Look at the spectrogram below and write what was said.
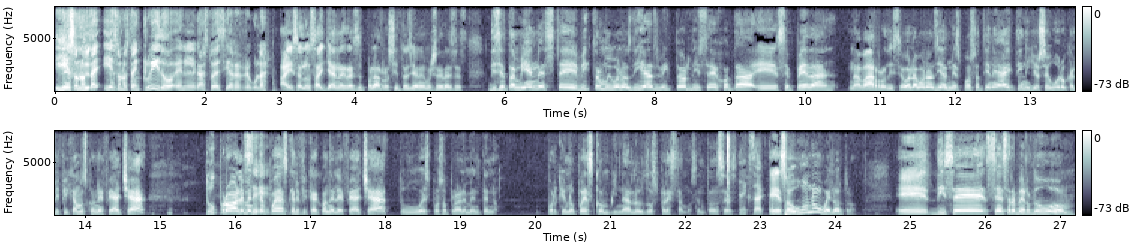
Y eso, no está, y eso no está incluido en el gasto de cierre regular. Ahí saludos a Janet, gracias por las rositas, Janet, muchas gracias. Dice también, este, Víctor, muy buenos días, Víctor, dice J. eh, Cepeda Navarro, dice, hola, buenos días, mi esposo tiene ITIN y yo seguro calificamos con FHA. Tú probablemente Sí. puedas calificar con el FHA, tu esposo probablemente no, porque no puedes combinar los dos préstamos, entonces, Exacto. eso uno o el otro. Eh, dice César Verdugo,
